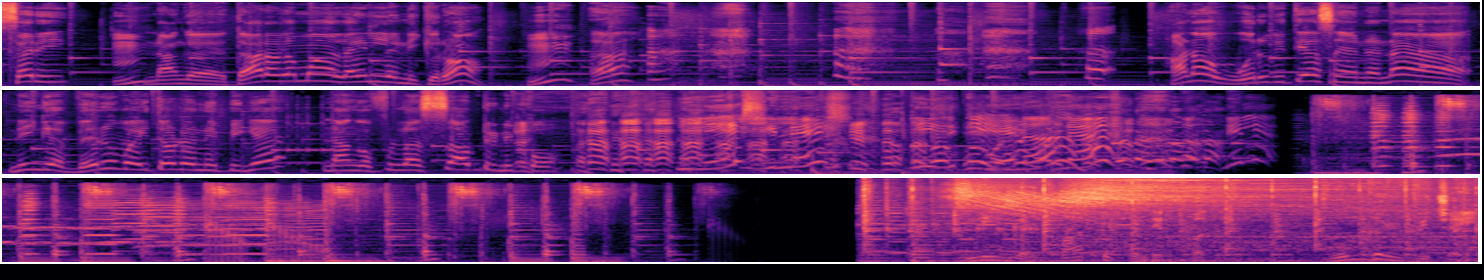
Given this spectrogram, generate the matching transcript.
சரி ம்? நாங்க தாராளமா லைன்ல நிக்கிறோம் ம்? ஆ? ஆனா ஒரு வித்தியாசம் என்னன்னா நீங்க வெறும் வயித்தோட நிப்பீங்க நாங்க ஃபுல்லா சாப்பிட்டு நிப்போம் உங்கள் விஜய்.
